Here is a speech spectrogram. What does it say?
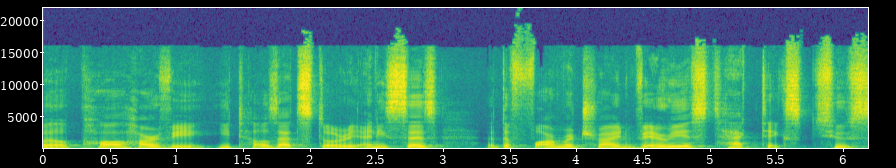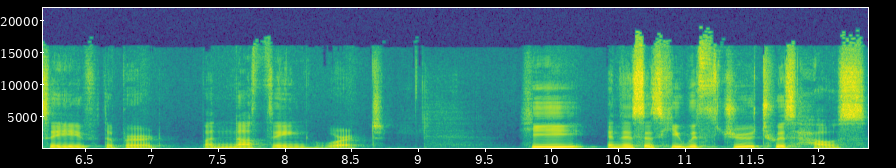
Well, Paul Harvey, he tells that story and he says that the farmer tried various tactics to save the bird, but nothing worked. He, and then says he withdrew to his house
